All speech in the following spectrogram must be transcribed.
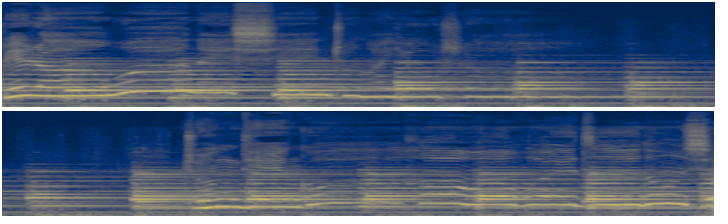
别让我内心充满忧伤。春天过后，我会自动消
